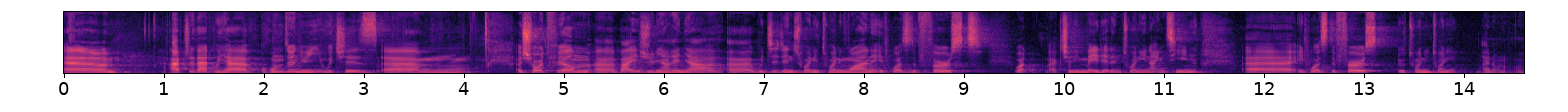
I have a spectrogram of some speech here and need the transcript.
Um, after that, we have Ronde de Nuit, which is um, a short film uh, by Julien Régnard uh, we did in 2021. It was the first well, actually made it in 2019. Uh, it was the first, 2020? Uh, I don't know,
